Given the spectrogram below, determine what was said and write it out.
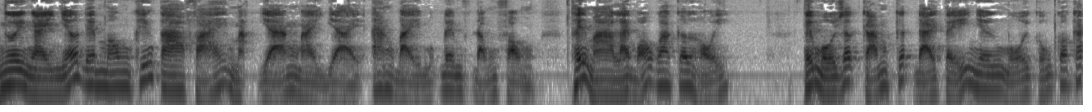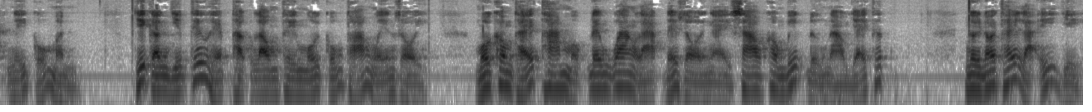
Ngươi ngày nhớ đêm mong khiến ta phải mặt dạng mày dài an bày một đêm động phòng, thế mà lại bỏ qua cơ hội. Tiểu muội rất cảm kích đại tỷ nhưng muội cũng có cách nghĩ của mình. Chỉ cần Diệp Thiếu Hiệp thật lòng thì muội cũng thỏa nguyện rồi. Muội không thể tham một đêm quan lạc để rồi ngày sau không biết đường nào giải thích. Ngươi nói thế là ý gì?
